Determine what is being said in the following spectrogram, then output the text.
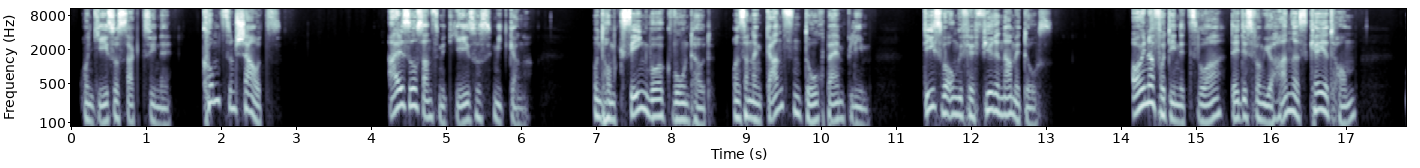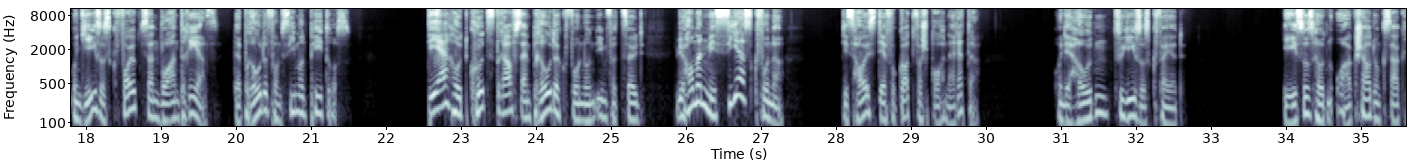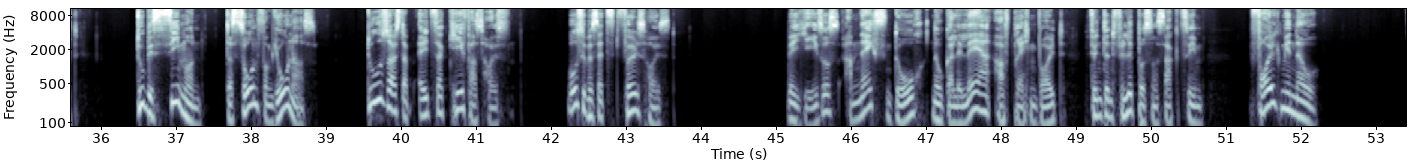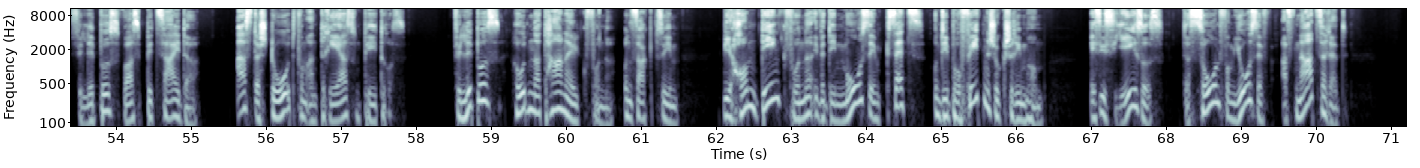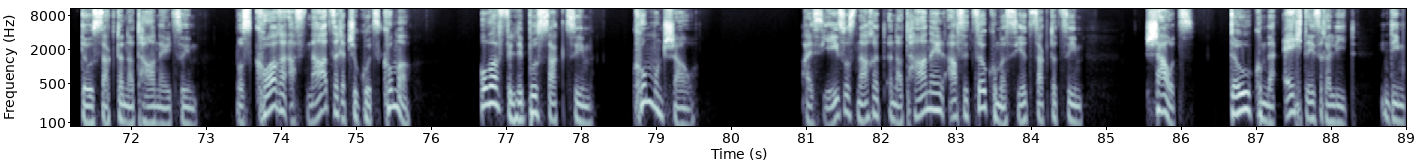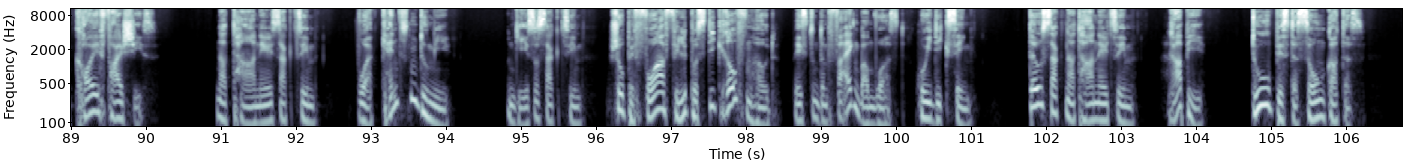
Und Jesus sagt zu ihnen, kommt's und schaut's. Also sind sie mit Jesus mitgegangen und haben gesehen, wo er gewohnt hat und sind den ganzen Tag bei ihm blieben. Dies war ungefähr vier Nachmittags. Einer von denen zwei, die das vom Johannes gehört haben und Jesus gefolgt sind, war Andreas, der Bruder vom Simon Petrus. Der hat kurz darauf seinen Bruder gefunden und ihm erzählt, wir haben einen Messias gefunden. Das heißt, der von Gott versprochene Retter. Und er hat ihn zu Jesus gefeiert. Jesus hat ihn angeschaut und gesagt, du bist Simon, der Sohn vom Jonas. Du sollst ab Elzer Käfers heißen, wo es übersetzt Völs heißt. Weil Jesus am nächsten Tag noch Galiläa aufbrechen wollte, findet Philippus und sagt zu ihm, Folg mir no. Philippus war's Bethsaida, aus der Stadt vom Andreas und Petrus. Philippus hat Nathanael gefunden und sagt zu ihm, wir haben den gefunden, über den Mose im Gesetz und die Propheten schon geschrieben haben. Es ist Jesus, der Sohn vom Josef aus Nazareth. Da sagt der Nathanael zu ihm, was Cora aus Nazareth schon kurz kummer. Aber Philippus sagt zu ihm, komm und schau. Als Jesus nachher Nathanael auf sie zukommen sieht, sagt er zu ihm, schaut's, da kommt der echte Israelit, in dem kein falsch ist. Nathanael sagt zu ihm, woher kennst du mich? Und Jesus sagt zu ihm, schon bevor Philippus dich gerufen hat, weil du unterm Feigenbaum warst, hab ich dich gesehen. Da sagt Nathanael zu ihm, Rabbi, du bist der Sohn Gottes.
